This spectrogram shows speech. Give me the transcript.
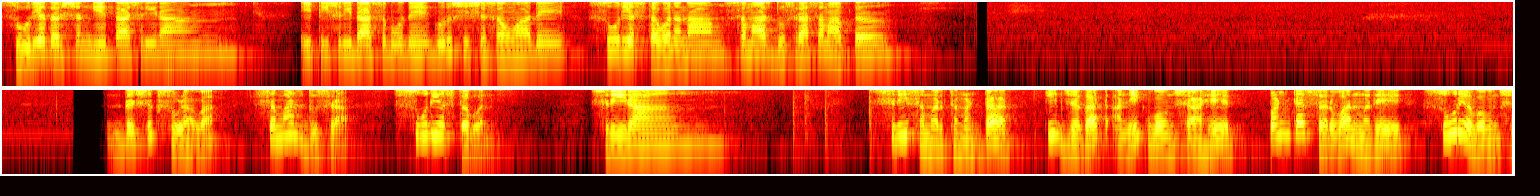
सूर्यदर्शन घेता श्रीराम। इति श्रीदासबोधे गुरुशिष्य संवादे सूर्यस्तवन नाम समाज दुसरा समाप्त। दशक सोळावा समाज दुसरा सूर्यस्तवन। श्रीराम। श्री समर्थ म्हणतात की जगात अनेक वंश आहेत पण त्या सर्वांमध्ये सूर्यवंश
